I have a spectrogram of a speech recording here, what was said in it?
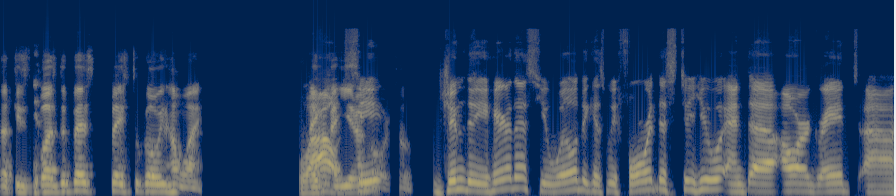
That is was the best place to go in Hawaii. Wow. Like a year See, ago or so. Jim, do you hear this? You will because we forward this to you and uh, our great uh,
